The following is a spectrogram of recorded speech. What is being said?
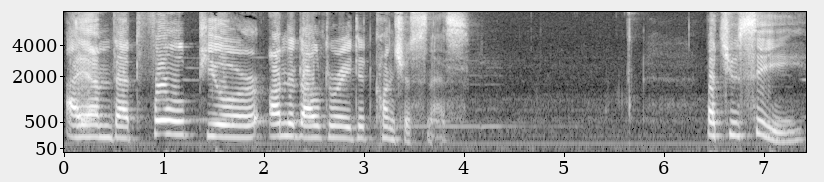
I am that full, pure, unadulterated consciousness. But you see,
